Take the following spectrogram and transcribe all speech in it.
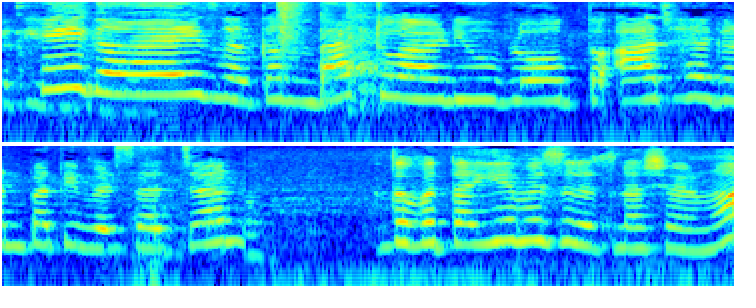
Hey guys welcome back to our new vlog तो आज है गणपति विसर्जन तो बताइए मिस रचना शर्मा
